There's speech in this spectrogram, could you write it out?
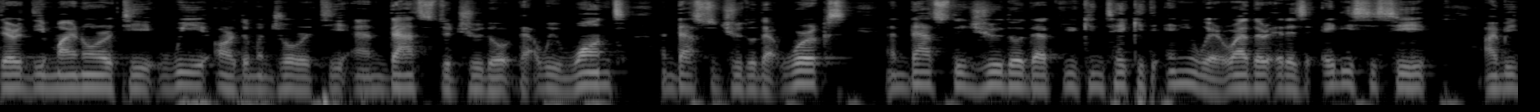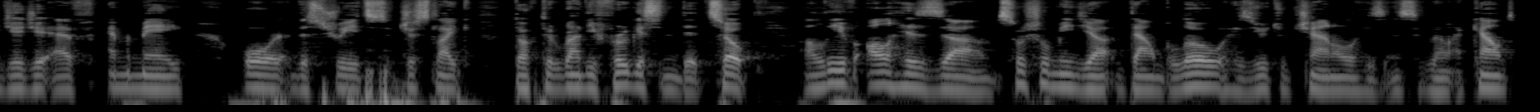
They're the minority. We are the majority. And that's the judo that we want. And that's the judo that works. And that's the judo that you can take it anywhere, whether it is ADCC, IBJJF, MMA, or the streets, just like Dr. Rhadi Ferguson did. So I'll leave all his uh, social media down below, his YouTube channel, his Instagram account,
